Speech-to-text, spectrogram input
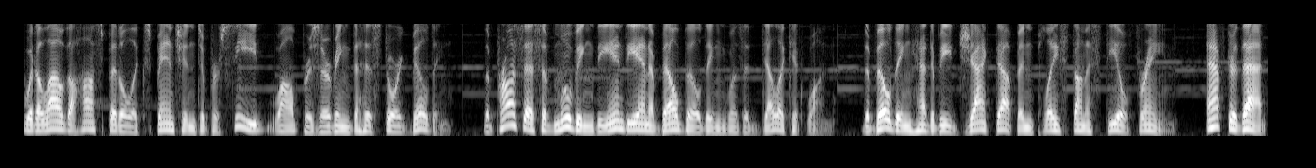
would allow the hospital expansion to proceed while preserving the historic building. The process of moving the Indiana Bell Building was a delicate one. The building had to be jacked up and placed on a steel frame. After that,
